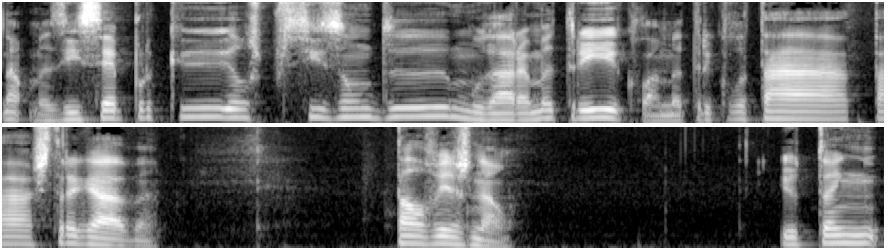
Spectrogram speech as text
Não, mas isso é porque eles precisam de mudar a matrícula. A matrícula está tá estragada. Talvez não. Eu tenho.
